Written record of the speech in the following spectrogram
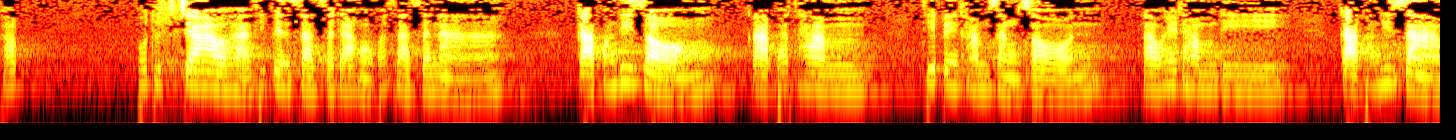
พระพุทธเจ้าค่ะที่เป็นศาสดาของพระศาสนากราบครั้งที่สองกราบพระธรรมที่เป็นคำสั่งสอน เราให้ทำดีกราบครั้งที่สาม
